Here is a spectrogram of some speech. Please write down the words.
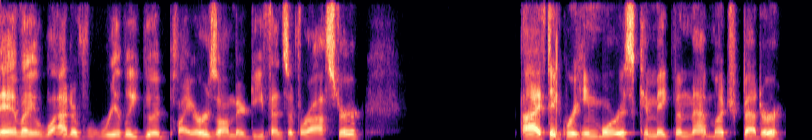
They have a lot of really good players on their defensive roster. I think Raheem Morris can make them that much better.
